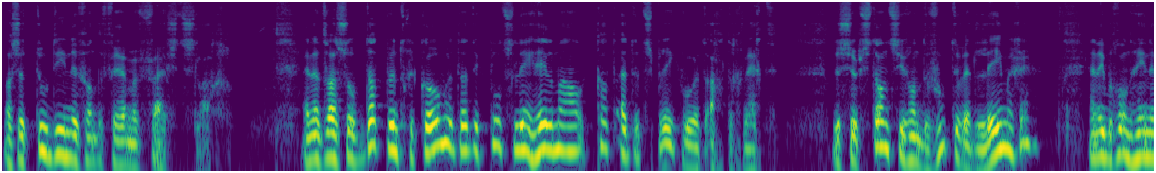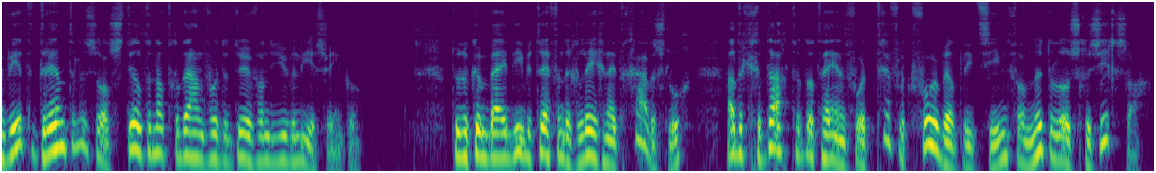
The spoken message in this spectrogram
was het toedienen van de ferme vuistslag. En het was op dat punt gekomen dat ik plotseling helemaal kat uit het spreekwoordachtig werd. De substantie van de voeten werd lemiger en ik begon heen en weer te drentelen, zoals Stilton had gedaan voor de deur van de juwelierswinkel. Toen ik hem bij die betreffende gelegenheid gadesloeg, had ik gedacht dat hij een voortreffelijk voorbeeld liet zien van nutteloos gezichtsslag.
